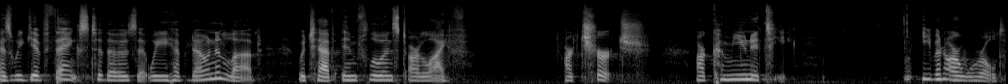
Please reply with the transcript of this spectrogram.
as we give thanks to those that we have known and loved which have influenced our life, our church, our community, even our world.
